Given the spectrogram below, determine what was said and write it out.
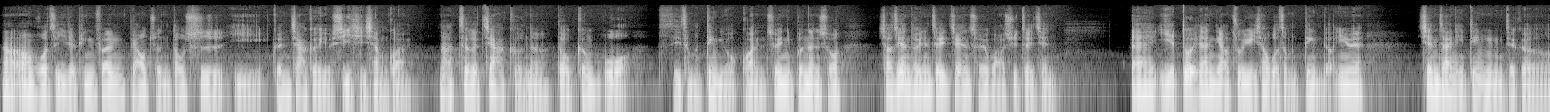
那按我自己的评分标准都是以跟价格有息息相关。那这个价格呢，都跟我自己怎么定有关。所以你不能说小杰很推荐这一间，所以我要去这间。哎，也对，但你要注意一下我怎么定的，因为。现在你订这个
